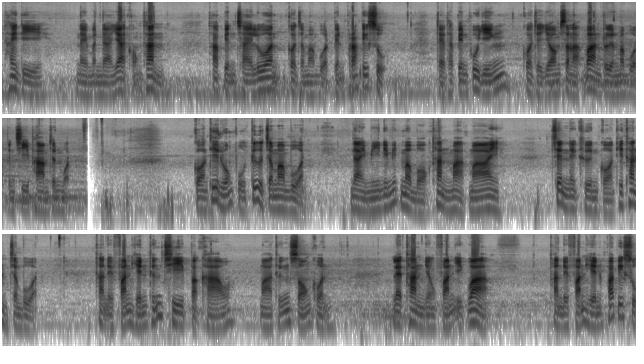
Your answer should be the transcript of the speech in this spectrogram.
ตให้ดีในบรรดาญาติของท่าน ถ้าเป็นชายล้วนก็จะมาบวชเป็นพระภิกษุ แต่ถ้าเป็นผู้หญิงก็จะยอมสละบ้านเรือนมาบวชเป็นชีพามจนหมด ก่อนที่หลวงปู่ตื้อจะมาบวช ได้มีนิมิตมาบอกท่านมากมาย เช่นในคืนก่อนที่ท่านจะบวช ท่านได้ฝันเห็นถึงชีปะขาวมาถึงสองคน และท่านยังฝันอีกว่า ท่านได้ฝันเห็นพระภิกษุ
